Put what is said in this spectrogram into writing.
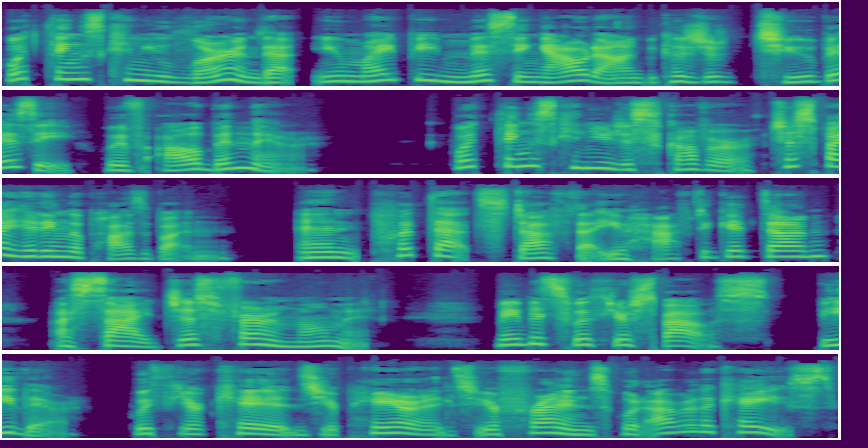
What things can you learn that you might be missing out on because you're too busy? We've all been there. What things can you discover just by hitting the pause button and put that stuff that you have to get done aside just for a moment? Maybe it's with your spouse. Be there with your kids, your parents, your friends, whatever the case.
